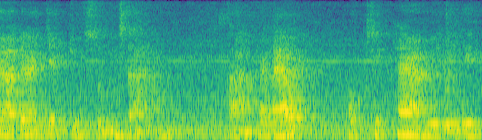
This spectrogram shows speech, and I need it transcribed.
ค่าได้ 7.03 ผ่านไปแล้ว 65 มิลลิลิตร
